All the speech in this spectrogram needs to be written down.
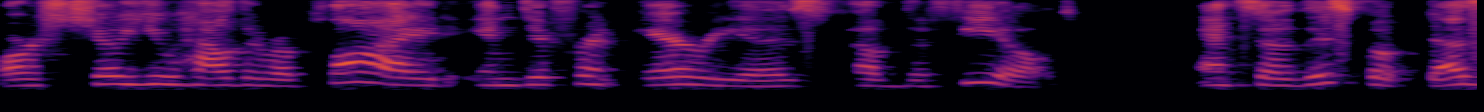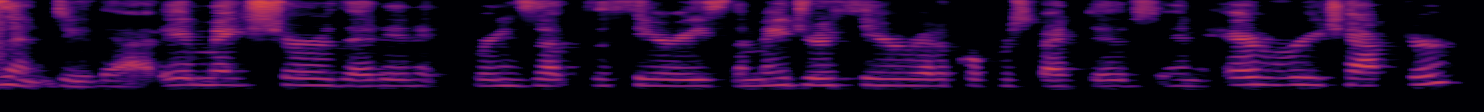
or show you how they're applied in different areas of the field. And so this book doesn't do that. It makes sure that it brings up the theories, the major theoretical perspectives in every chapter.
